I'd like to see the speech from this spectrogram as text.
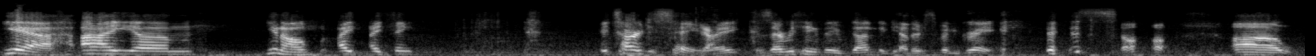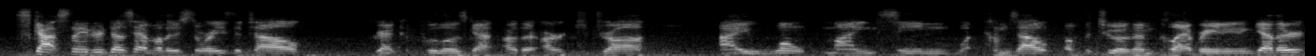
Yeah, I um, you know, I I think it's hard to say, Yeah. right? Because everything they've done together has been great. so, uh, Scott Snyder does have other stories to tell. Grant Capullo's got other art to draw. I won't mind seeing what comes out of the two of them collaborating together.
